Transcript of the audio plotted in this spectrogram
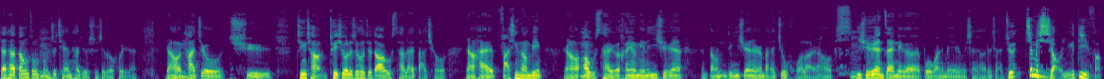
在他当总统之前，他就是这个会员，然后他就去经常退休了之后就到奥古斯塔来打球，然后还发心脏病。然后奥古斯塔有个很有名的医学院，当这医学院的人把他救活了。然后医学院在那个博物馆里面也有个小小的展，就这么小一个地方，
